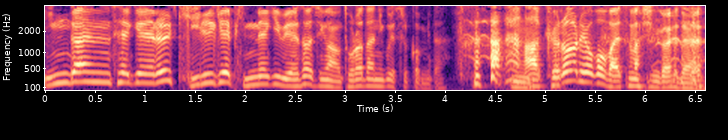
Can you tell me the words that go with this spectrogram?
인간 세계를 길게 빛내기 위해서 지금 돌아다니고 있을 겁니다. 음. 아 그러려고 말씀하신 거였어요?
